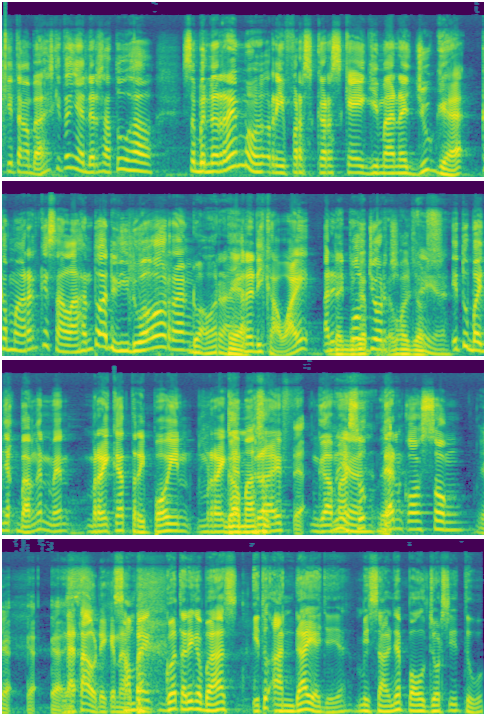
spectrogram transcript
kita ngebahas kita nyadar satu hal. Sebenarnya mau reverse curse kayak gimana juga, kemarin kesalahan tuh ada di dua orang. Dua orang. Iya. Ada di Kawhi, ada Dan di Paul George. Paul George. Iya. Itu banyak banget men. Mereka three point, mereka Nggak masuk, drive, ya. nggak Iya. masuk Ya. dan kosong. Ya, ya, ya. Nggak tahu deh kenapa. Sampai gue tadi ngebahas itu andai aja ya. Misalnya Paul George itu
